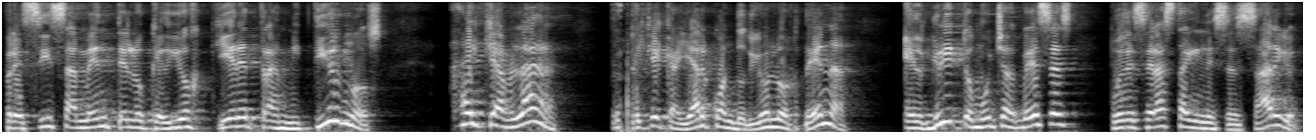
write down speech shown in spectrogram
precisamente lo que Dios quiere transmitirnos. Hay que hablar, pero hay que callar cuando Dios lo ordena. El grito muchas veces puede ser hasta innecesario.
